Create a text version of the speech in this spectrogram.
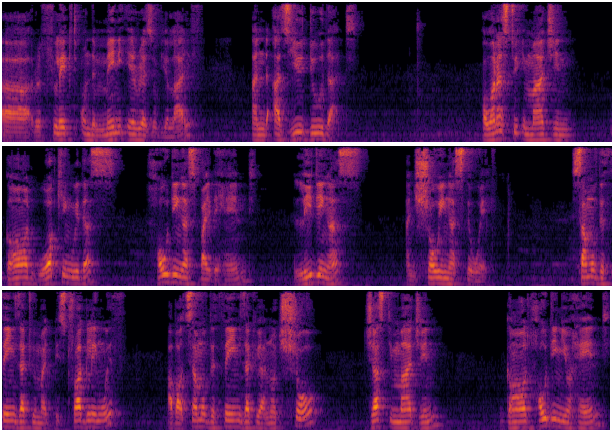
Uh, reflect on the many areas of your life. And as you do that, I want us to imagine God walking with us, holding us by the hand, leading us, and showing us the way. Some of the things that we might be struggling with, about some of the things that we are not sure, just imagine God holding your hand,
